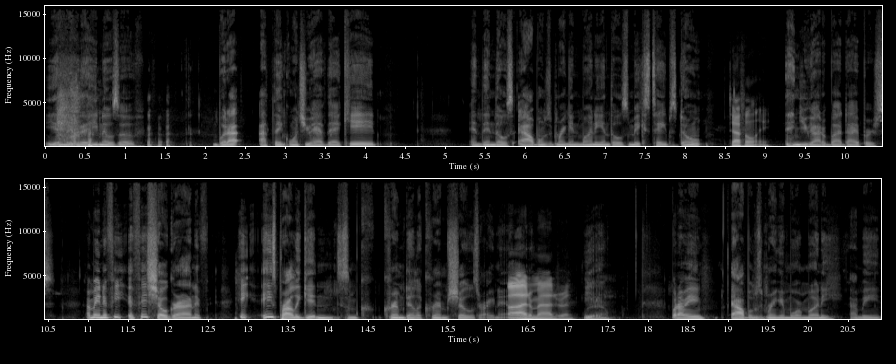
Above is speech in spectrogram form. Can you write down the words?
yeah, maybe that he knows of. But I, I think once you have that kid, and then those albums bring in money and those mixtapes don't, Definitely. and you gotta buy diapers. I mean, if he if his show grind, if he he's probably getting some creme de la creme shows right now. I'd imagine. Yeah. But I mean, albums bringing more money. I mean,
